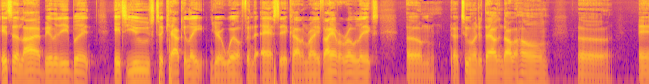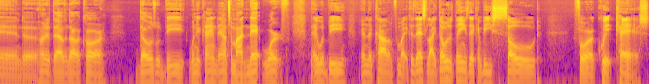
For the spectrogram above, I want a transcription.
It's a liability, but it's used to calculate your wealth in the asset column, right? If I have a Rolex, um, a two hundred thousand dollar home uh, and a hundred thousand dollar car, those would be when it came down to my net worth. They would be in the column for my because that's like those are things that can be sold for a quick cash.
